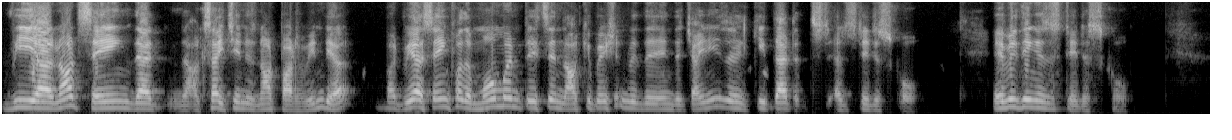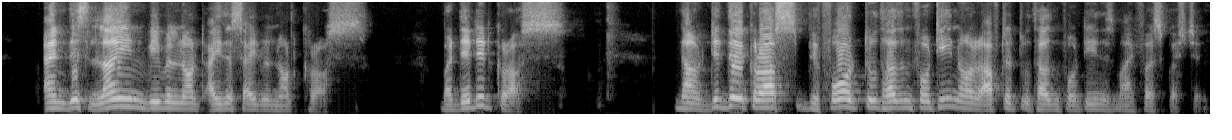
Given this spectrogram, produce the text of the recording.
we are not saying that the Aksai Chin is not part of India, but we are saying for the moment it's in occupation with the in the Chinese and keep that at, at status quo. Everything is a status quo. And this line we will not, either side will not cross. But they did cross. Now, did they cross before 2014 or after 2014 is my first question.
